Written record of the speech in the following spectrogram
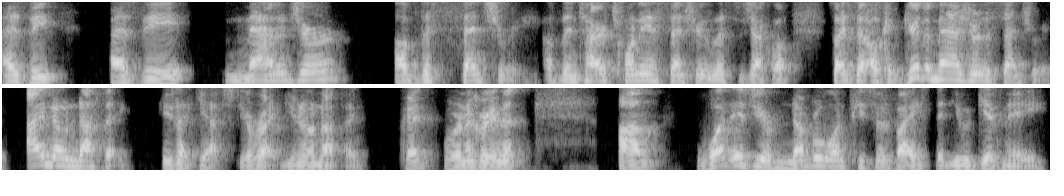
as the as the manager of the century, of the entire 20th century list of Jack Welch. So I said, okay, you're the manager of the century. I know nothing. He's like, yes, you're right. You know nothing. Okay, we're in agreement. Um, what is your number one piece of advice that you would give me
